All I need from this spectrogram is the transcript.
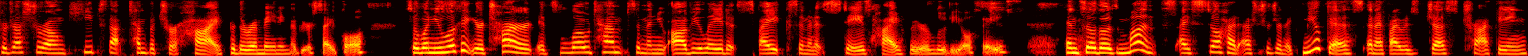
progesterone keeps that temperature high for the remaining of your cycle. So when you look at your chart, it's low temps and then you ovulate, it spikes and then it stays high for your luteal phase. And so those months, I still had estrogenic mucus. And if I was just tracking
